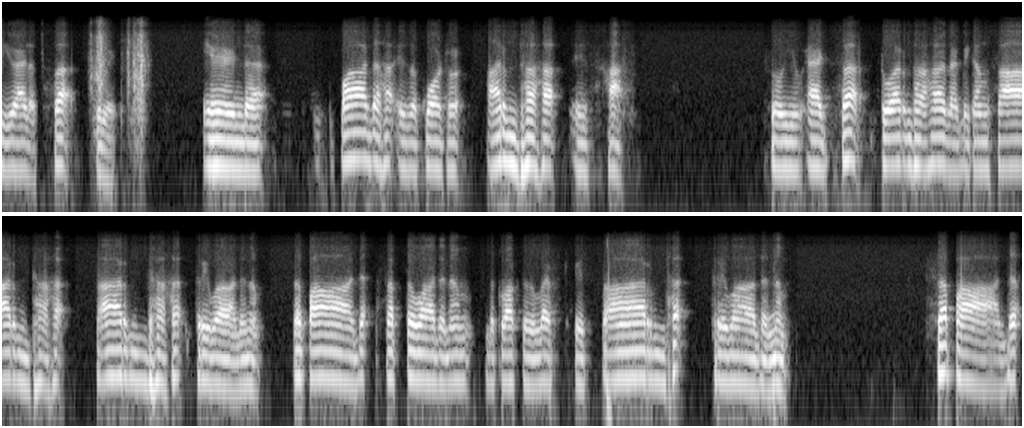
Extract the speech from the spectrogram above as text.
You add a sa to it. And uh, Padaha is a quarter ardhaha is half so you add sa to ardhaha that becomes sardhaha sardhaha trivadanam sapad saptavadanam the clock to the left is sardha trivadanam sapad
